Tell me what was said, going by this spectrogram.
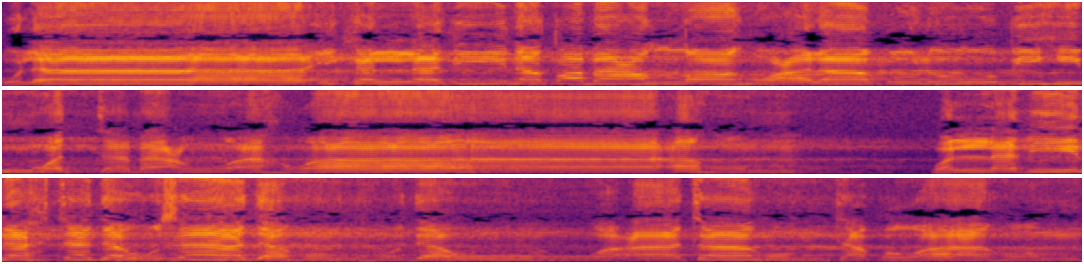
أولئك الذين طبع الله على قلوبهم واتبعوا أهواءهم والذين اهتدوا زادهم هدى وآتاهم تقواهم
